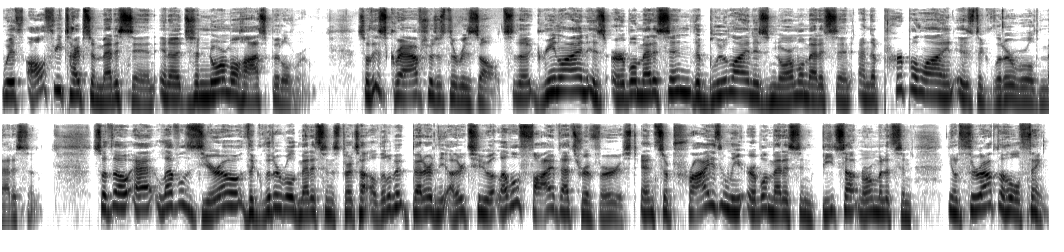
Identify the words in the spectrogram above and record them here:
with all three types of medicine in a, just a normal hospital room. So this graph shows us the results. The green line is herbal medicine, the blue line is normal medicine, and the purple line is the Glitter World medicine. So though at level zero, the Glitter World medicine starts out a little bit better than the other two, at level five, that's reversed. And surprisingly, herbal medicine beats out normal medicine, you know, throughout the whole thing.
